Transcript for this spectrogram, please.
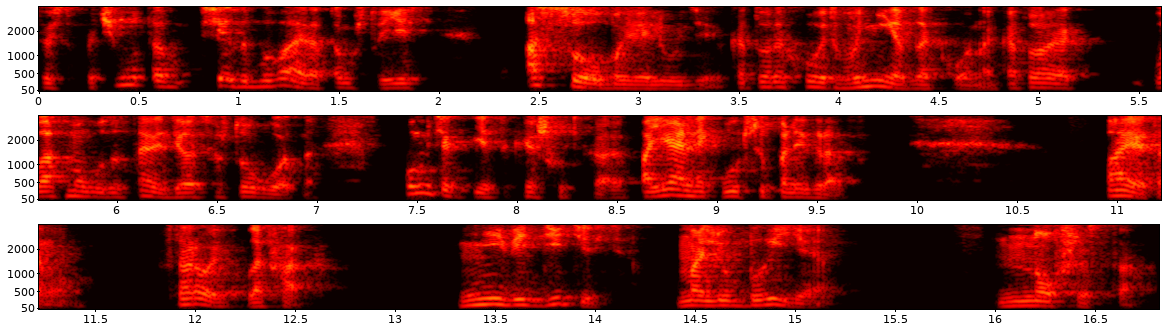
То есть почему-то все забывают о том, что есть особые люди, которые ходят вне закона, которые вас могут заставить сделать все, что угодно. Помните, есть такая шутка? Паяльник – лучший полиграф. Поэтому второй лайфхак. Не ведитесь на любые новшества.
